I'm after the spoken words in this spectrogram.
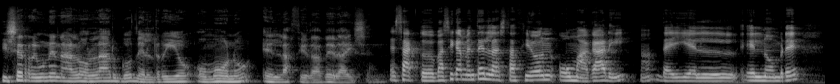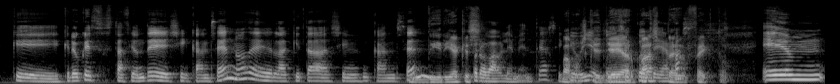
y se reúnen a lo largo del río Omono en la ciudad de Daisen. Exacto, básicamente en la estación Omagari, ¿no? de ahí el, el nombre, que creo que es estación de Shinkansen, ¿no? De la Kita Shinkansen. Diría que sí. Probablemente, así Vamos, que que, oye, JR Pass, Pass. perfecto. Em,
